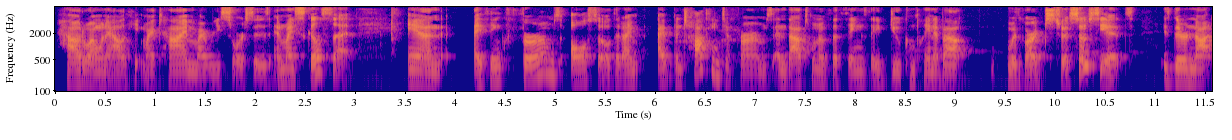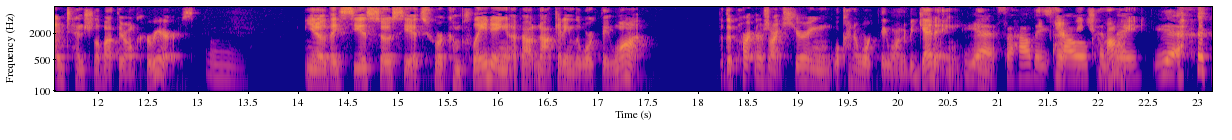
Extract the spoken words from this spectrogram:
How do I want to allocate my time, my resources, and my skill set? And I think firms also that I'm I've been talking to firms, and that's one of the things they do complain about with regards to associates is they're not intentional about their own careers. Mm. You know, they see associates who are complaining about not getting the work they want, but the partners aren't hearing what kind of work they want to be getting. Yeah, so how they how can they yeah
